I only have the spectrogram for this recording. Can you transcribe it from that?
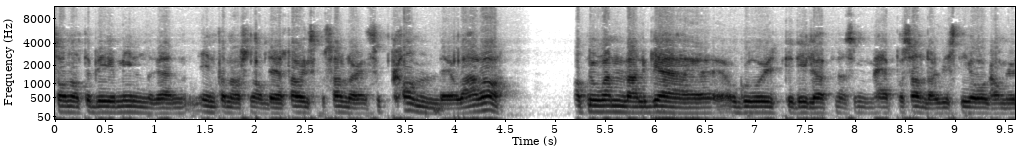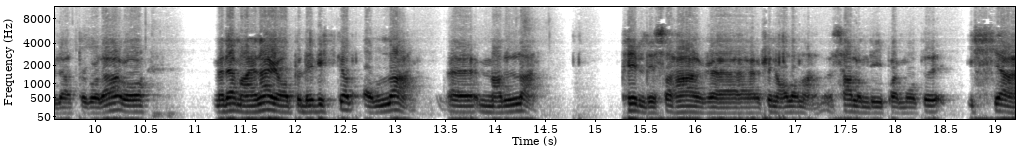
sånn at det blir mindre internasjonal deltakelse på søndagen, så kan det jo være at noen velger å gå ut i de løpene som er på søndag, hvis de òg har mulighet til å gå der. Og med det mener jeg at det er viktig at alle eh, melder til disse her eh, finalene, selv om de på en måte ikke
